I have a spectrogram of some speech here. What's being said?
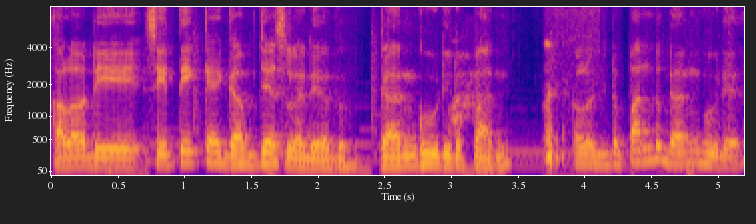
Kalau di City kayak Gabjes lah dia tuh, ganggu di depan. Kalau di depan tuh ganggu dia.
